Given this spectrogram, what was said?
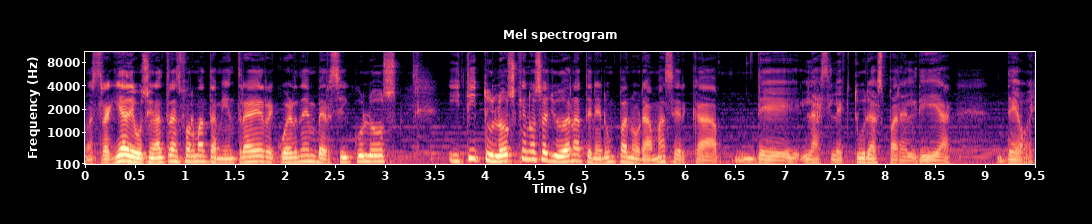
Nuestra guía devocional Transforma también trae, recuerden, versículos y títulos que nos ayudan a tener un panorama acerca de las lecturas para el día de hoy.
